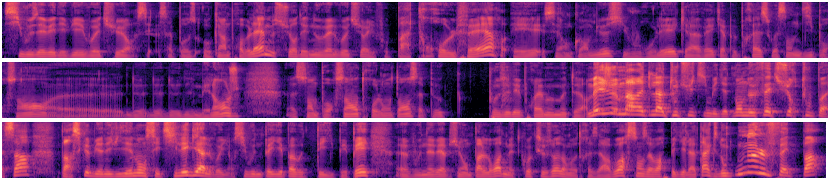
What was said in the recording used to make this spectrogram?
si vous avez des vieilles voitures, ça pose aucun problème. Sur des nouvelles voitures, il ne faut pas trop le faire, et c'est encore mieux si vous roulez qu'avec à peu près 70% euh, de, de, mélange. 100% trop longtemps, ça peut poser des problèmes au moteur. Mais je m'arrête là tout de suite immédiatement, ne faites surtout pas ça, parce que bien évidemment c'est illégal, voyons, si vous ne payez pas votre TIPP, vous n'avez absolument pas le droit de mettre quoi que ce soit dans votre réservoir sans avoir payé la taxe, donc ne le faites pas,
